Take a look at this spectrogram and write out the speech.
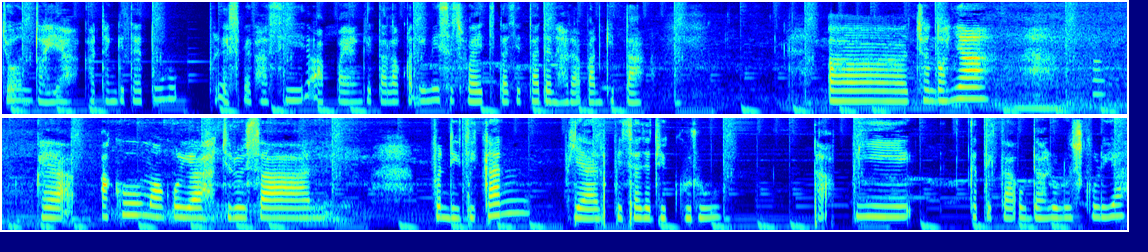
Contoh ya, kadang kita tuh berekspektasi apa yang kita lakukan ini sesuai cita-cita dan harapan kita. Uh, contohnya kayak aku mau kuliah jurusan pendidikan biar bisa jadi guru. Tapi ketika udah lulus kuliah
